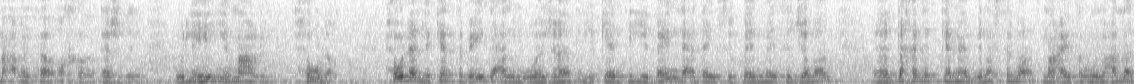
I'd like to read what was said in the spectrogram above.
معركة أخرى تجري واللي هي معركة حولة. حولها اللي كانت بعيدة عن المواجهات اللي كانت هي بين العديسي وبين ميس الجبل آه، دخلت كمان بنفس الوقت مع عيتون على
